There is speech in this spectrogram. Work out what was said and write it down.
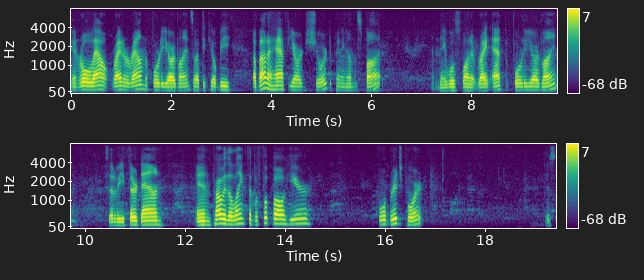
and rolled out right around the 40 yard line. So I think he'll be about a half yard short, depending on the spot. And they will spot it right at the 40 yard line. So it'll be third down and probably the length of a football here for Bridgeport. Just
